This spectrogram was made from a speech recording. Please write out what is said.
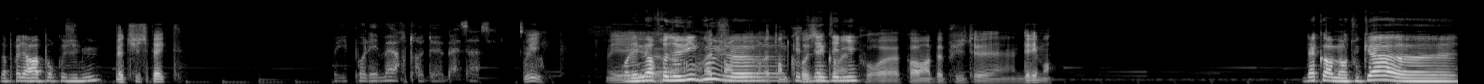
D'après les rapports que j'ai lus. Notre suspect. Oui, pour les meurtres de Bazin. c'est- Oui. Mais, Pour les meurtres de attend de- euh, on attend de creuser quand même pour, euh, pour avoir un peu plus de- d'éléments. D'accord, mais en tout cas, euh,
